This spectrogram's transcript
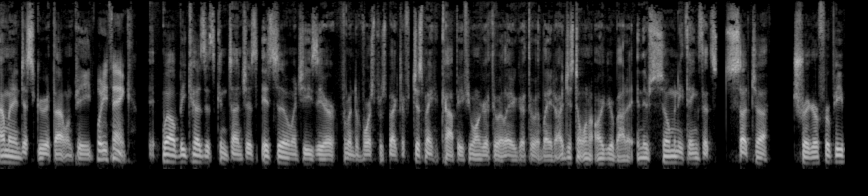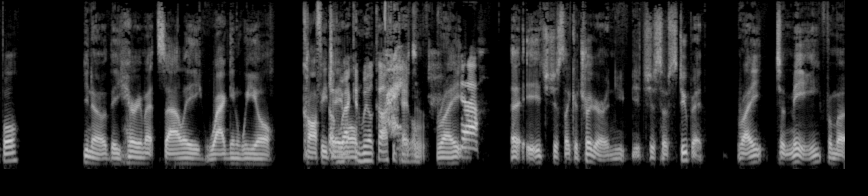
I'm going to disagree with that one, Pete. What do you think? Well, because it's contentious, it's so much easier from a divorce perspective. Just make a copy. If you want to go through it later, go through it later. I just don't want to argue about it. And there's so many things that's such a trigger for people. You know, the Harry Met Sally wagon wheel coffee The table, wagon wheel coffee Right. table. right? Yeah. uh, it's just like a trigger and you it's just so stupid right to me from a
